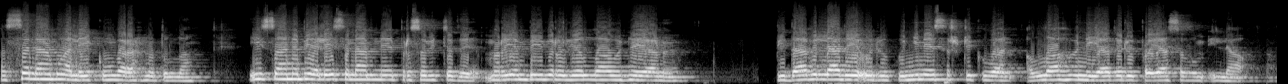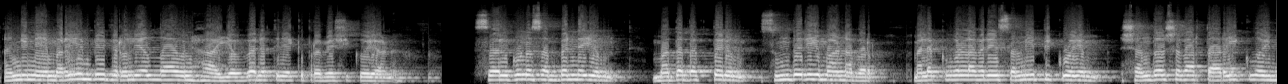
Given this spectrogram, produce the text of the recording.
അസ്സലാമു അലൈക്കും വറഹമത്തുള്ള ഈസാ നബി അലൈഹിസ്സലാമിനെ പ്രസവിച്ചത് മറിയം ബി റളിയല്ലാഹുവിനെയാണ് പിതാവില്ലാതെ ഒരു കുഞ്ഞിനെ സൃഷ്ടിക്കുവാൻ അള്ളാഹുവിന് യാതൊരു പ്രയാസവും ഇല്ല. അങ്ങനെ മറിയം ബി റളിയല്ലാഹുൻഹ യൗവനത്തിലേക്ക് പ്രവേശിക്കുകയാണ്. സൽഗുണ സമ്പന്നയും മതഭക്തരും അവർ മലക്കുകൾ അവരെ സമീപിക്കുകയും സന്തോഷവാർത്ത അറിയിക്കുകയും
